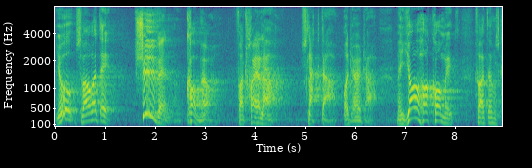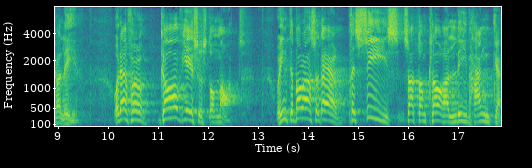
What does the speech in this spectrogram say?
Jo, svaret är tjuven kommer för att stjäla, slakta och döda. Men jag har kommit för att de ska ha liv. Och därför gav Jesus dem mat. Och inte bara så där precis så att de klarar livhanken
